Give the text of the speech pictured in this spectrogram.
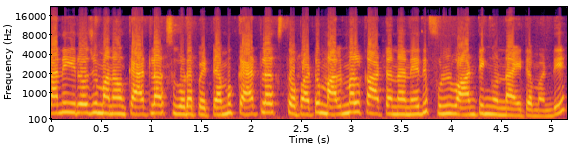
కానీ ఈ రోజు మనం క్యాట్లాగ్స్ కూడా పెట్టాము. క్యాట్లాగ్స్తో పాటు మల్మల్ కాటన్ అనేది ఫుల్ వాంటింగ్ ఉన్న ఐటమ్ అండి.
